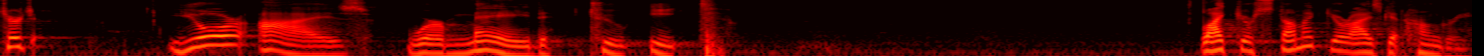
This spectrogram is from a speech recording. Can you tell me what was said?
Church, your eyes were made to eat. Like your stomach, your eyes get hungry.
